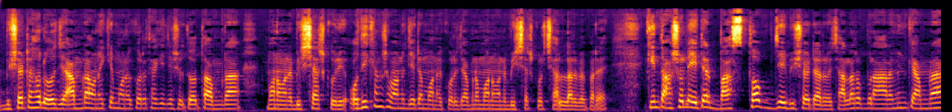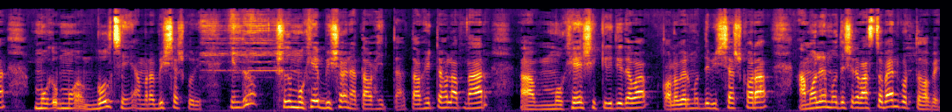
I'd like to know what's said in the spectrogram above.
বিষয়টা হলো যে আমরা অনেকে মনে করে থাকি যে শুধুমাত্র আমরা মনে মনে বিশ্বাস করি। অধিকাংশ মানুষ যেটা মনে করে যে আমরা মনে মনে বিশ্বাস করছি আল্লাহর ব্যাপারে। কিন্তু আসলে এটার বাস্তব যে বিষয়টা রয়েছে, আল্লাহ রব্বুল আলমিনকে আমরা বলছি, আমরা বিশ্বাস করি। কিন্তু শুধু মুখে বিষয় না, তাওহিদটা। তাওহিদটা হলো আপনার মুখে স্বীকৃতি দেওয়া, কলবের মধ্যে বিশ্বাস করা, আমলের মধ্যে সেটা বাস্তবায়ন করতে হবে।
